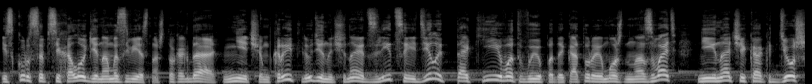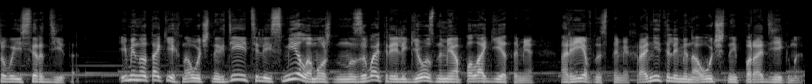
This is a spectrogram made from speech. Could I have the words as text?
Из курса психологии нам известно, что когда нечем крыть, люди начинают злиться и делать такие вот выпады, которые можно назвать не иначе как дешево и сердито. Именно таких научных деятелей смело можно называть религиозными апологетами, ревностными хранителями научной парадигмы.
